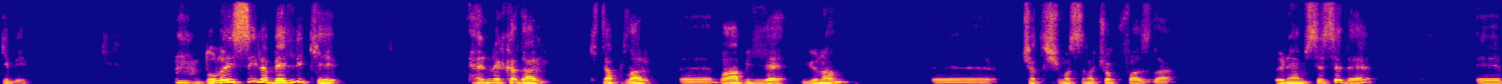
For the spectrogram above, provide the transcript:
gibi. Dolayısıyla belli ki her ne kadar kitaplar e, Babil'le Yunan e, çatışmasına çok fazla önemsese de e,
